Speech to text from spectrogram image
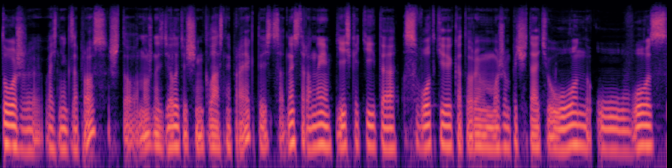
тоже возник запрос, что нужно сделать очень классный проект. То есть, с одной стороны, есть какие-то сводки, которые мы можем почитать у ООН, у ВОЗ,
